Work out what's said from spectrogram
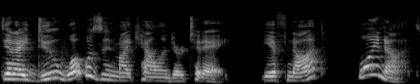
did I do what was in my calendar today? If not, why not?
